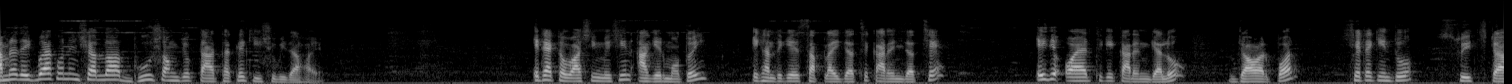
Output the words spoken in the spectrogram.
আমরা দেখব এখন ইনশাল্লাহ ভূ সংযোগ তার থাকলে কি সুবিধা হয়। এটা একটা ওয়াশিং মেশিন আগের মতোই এখান থেকে সাপ্লাই যাচ্ছে কারেন্ট যাচ্ছে। এই যে ওয়্যার থেকে কারেন্ট গেল, যাওয়ার পর সেটা কিন্তু সুইচটা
